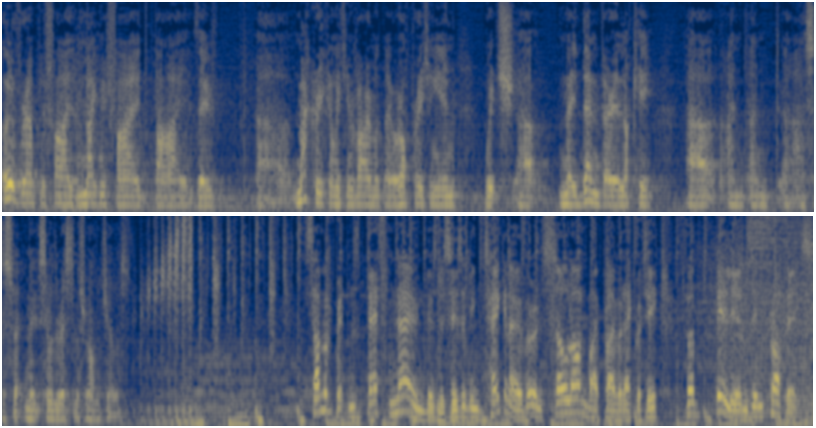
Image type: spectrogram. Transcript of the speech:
over-amplified and magnified by the uh, macroeconomic environment they were operating in, which uh, made them very lucky uh, and, and uh, I suspect made some of the rest of us rather jealous. Some of Britain's best known businesses have been taken over and sold on by private equity for billions in profits.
